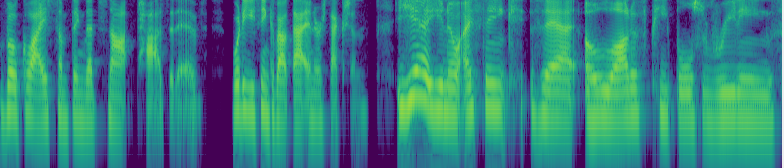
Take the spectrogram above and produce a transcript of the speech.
vocalize something that's not positive. What do you think about that intersection? Yeah, you know, I think that a lot of people's readings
